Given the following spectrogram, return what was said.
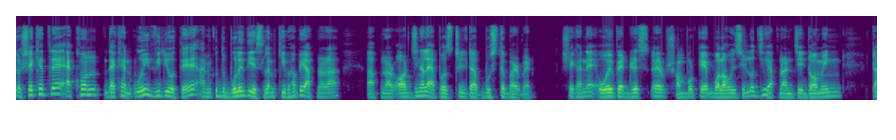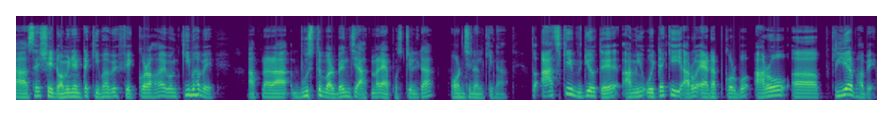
তো সেক্ষেত্রে এখন দেখেন ওই ভিডিওতে আমি কিন্তু বলে দিয়েছিলাম কীভাবে আপনারা আপনার অরিজিনাল অ্যাপোস্টিলটা বুঝতে পারবেন। সেখানে ওয়েব অ্যাড্রেসের সম্পর্কে বলা হয়েছিল যে আপনার যে ডমিনটা আছে, সেই ডমিনেন্টটা কীভাবে ফেক করা হয় এবং কীভাবে আপনারা বুঝতে পারবেন যে আপনার অ্যাপোস্টিলটা অরিজিনাল কিনা। তো আজকে ভিডিওতে আমি ওইটাকেই আরও অ্যাডাপ্ট করব। আরও ক্লিয়ারভাবে।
